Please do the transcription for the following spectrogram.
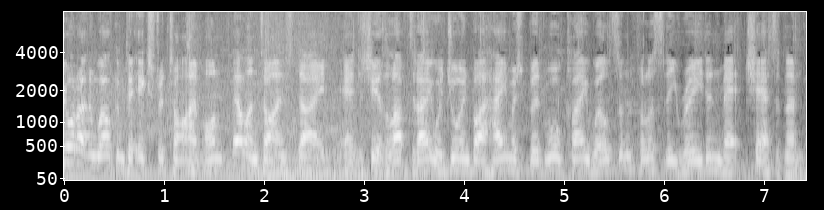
Kia ora and welcome to Extra Time on Valentine's Day. And to share the love today, we're joined by Hamish Bidwell, Clay Wilson, Felicity Reid, and Matt Chatterton.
